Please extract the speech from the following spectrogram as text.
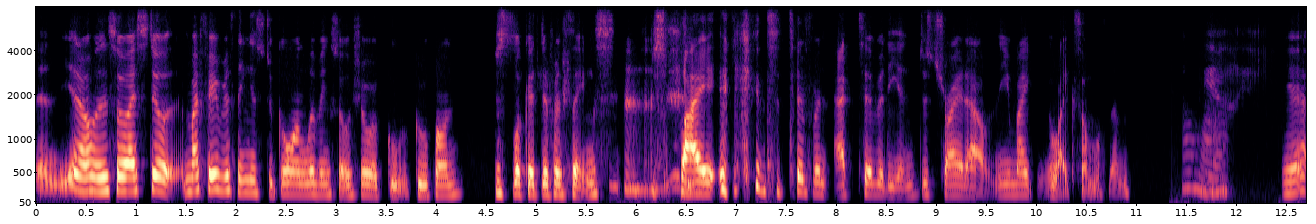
and you know, and so I still my favorite thing is to go on Living Social or Groupon, just look at different things, just buy different activity and just try it out. And you might like some of them. Oh wow. Yeah. Yeah.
